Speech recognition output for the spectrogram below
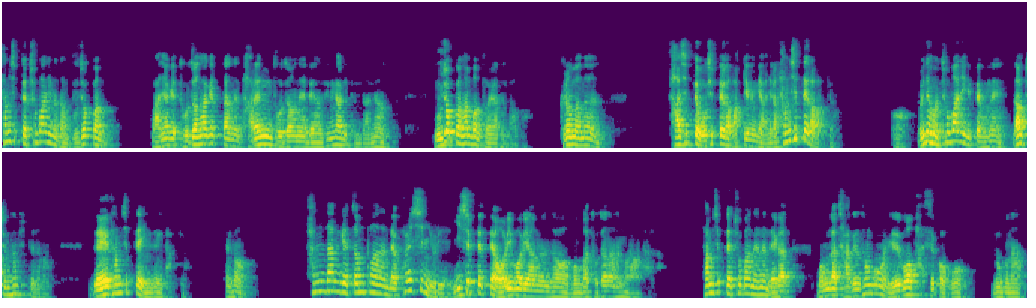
30대 초반이면 난 무조건 만약에 도전하겠다는 다른 도전에 대한 생각이 든다면 무조건 한 번 더 해야 된다고. 그러면은 40대, 50대가 바뀌는 게 아니라 30대가 바뀌어. 어, 왜냐면 초반이기 때문에, 나 지금 30대잖아. 내 30대 인생이 바뀌어. 그래서, 한 단계 점프하는데 훨씬 유리해. 20대 때 어리버리 하면서 뭔가 도전하는 거랑은 달라. 30대 초반에는 내가 뭔가 작은 성공을 읽어봤을 거고, 누구나.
